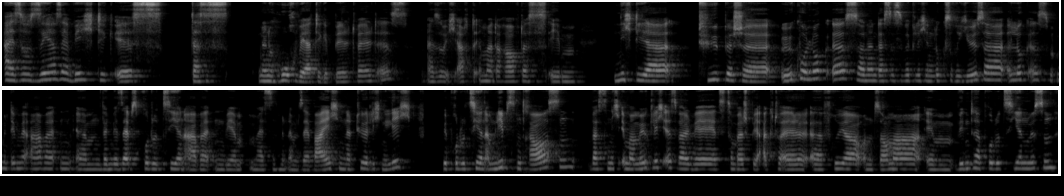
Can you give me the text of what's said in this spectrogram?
Also sehr, sehr wichtig ist, dass es eine hochwertige Bildwelt ist. Also ich achte immer darauf, dass es eben nicht der typische Öko-Look ist, sondern dass es wirklich ein luxuriöser Look ist, mit dem wir arbeiten. Ähm, wenn wir selbst produzieren, arbeiten wir meistens mit einem sehr weichen, natürlichen Licht. Wir produzieren am liebsten draußen, was nicht immer möglich ist, weil wir jetzt zum Beispiel aktuell äh, Frühjahr und Sommer im Winter produzieren müssen.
